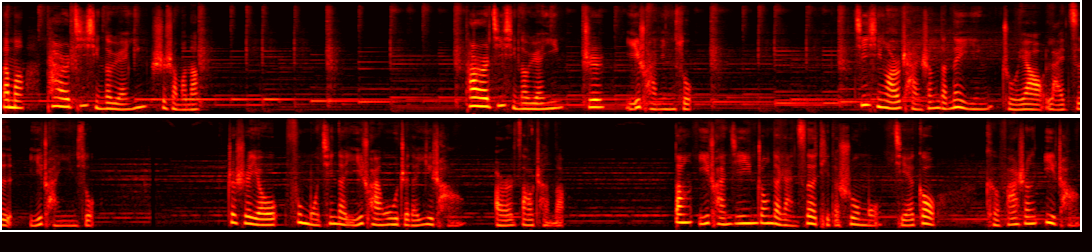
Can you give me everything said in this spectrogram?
那么，胎儿畸形的原因是什么呢？胎儿畸形的原因之遗传因素。畸形儿产生的内因主要来自遗传因素，这是由父母亲的遗传物质的异常而造成的。当遗传基因中的染色体的数目结构可发生异常，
